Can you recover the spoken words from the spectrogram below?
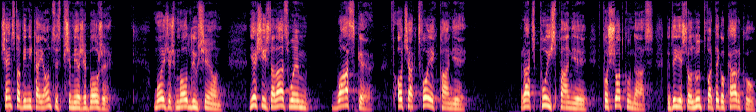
często wynikający z przymierzy Bożych. Mojżesz modlił się, jeśli znalazłem łaskę w oczach Twoich, Panie, racz pójść, Panie, w pośrodku nas, gdy jest to lud twardego karku.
